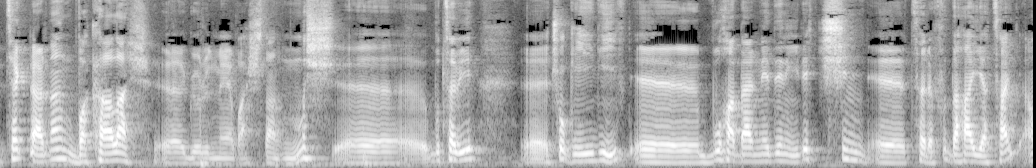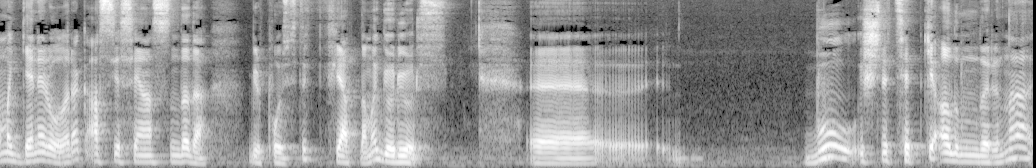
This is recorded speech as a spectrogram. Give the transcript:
tekrardan vakalar e, görülmeye başlanmış. E, bu tabii ee, çok iyi değil. Ee, bu haber nedeniyle Çin e, tarafı daha yatay ama genel olarak Asya seansında da bir pozitif fiyatlama görüyoruz. Ee, bu işte tepki alımlarına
